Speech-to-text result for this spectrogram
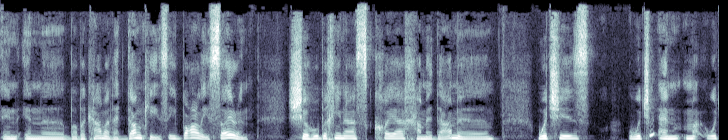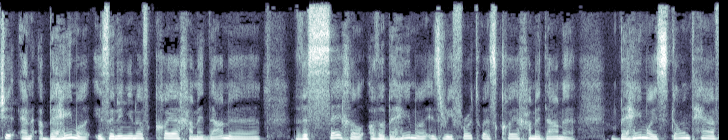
in in uh, Baba Kama that donkeys eat barley. Shehu bechinas which is which and which and a behema is an union of koyach hamedame. The sechel of a behema is referred to as koyach hamedame. Behemos don't have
